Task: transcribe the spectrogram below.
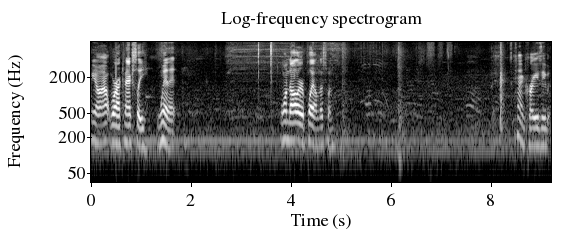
you know, out where I can actually win it. One dollar a play on this one. It's kind of crazy, but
